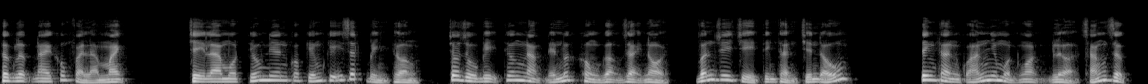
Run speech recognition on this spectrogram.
thực lực này không phải là mạnh, chỉ là một thiếu niên có kiếm kỹ rất bình thường, cho dù bị thương nặng đến mức không gượng dậy nổi, vẫn duy trì tinh thần chiến đấu. Tinh thần của hắn như một ngọn lửa sáng rực,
